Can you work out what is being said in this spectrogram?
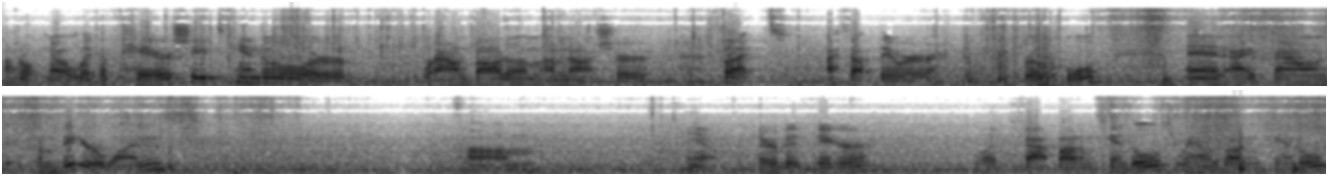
I don't know, like a pear shaped candle or round bottom, I'm not sure. But I thought they were real cool. And I found some bigger ones. Um, yeah, they're a bit bigger. Like fat bottom candles, round bottom candles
